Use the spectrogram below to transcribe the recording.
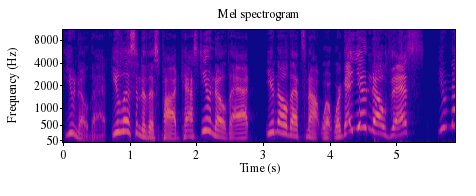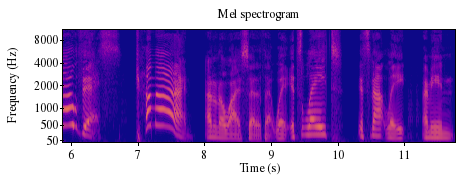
you know that. You listen to this podcast. You know that. You know that's not what we're getting. You know this. You know this. Come on. I don't know why I said it that way. It's late. It's not late. I mean,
